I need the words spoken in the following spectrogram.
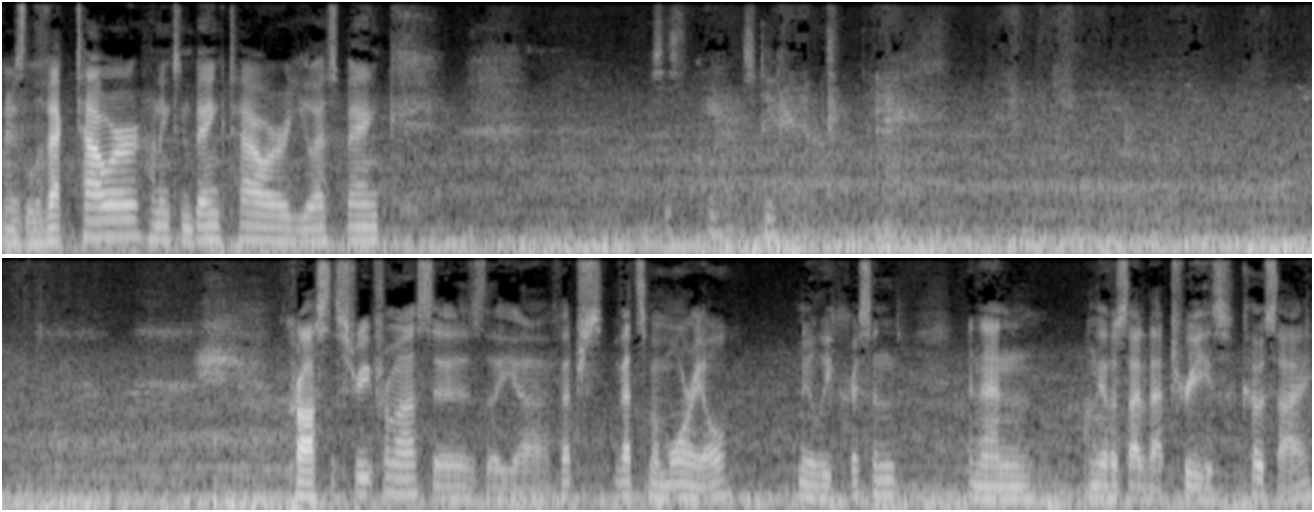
There's LeVeque Tower, Huntington Bank Tower, U.S. Bank. This is the state. Across the street from us is the uh, Vets, Vets Memorial, newly christened. And then on the other side of that tree is COSI.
